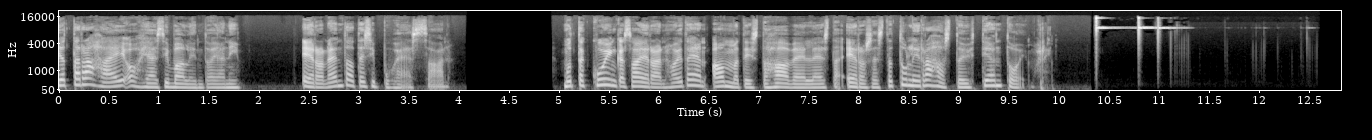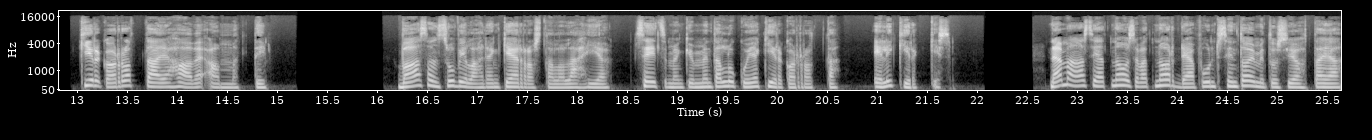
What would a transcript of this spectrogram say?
jotta raha ei ohjaisi valintojani, Eronen totesi puheessaan. Mutta kuinka sairaanhoitajan ammatista haaveilleesta Erosesta tuli rahastoyhtiön toimari? Kirkon rottaa ja haaveammatti. Vaasan Suvilahden kerrostalo lähiö, 70-luku ja kirkonrotta, eli kirkkis. Nämä asiat nousevat Nordea Fundsin toimitusjohtaja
